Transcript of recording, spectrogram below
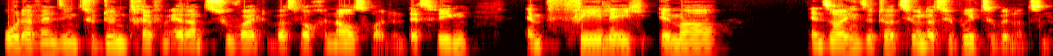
Oder wenn sie ihn zu dünn treffen, er dann zu weit übers Loch hinausrollt. Und deswegen empfehle ich immer, in solchen Situationen das Hybrid zu benutzen.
